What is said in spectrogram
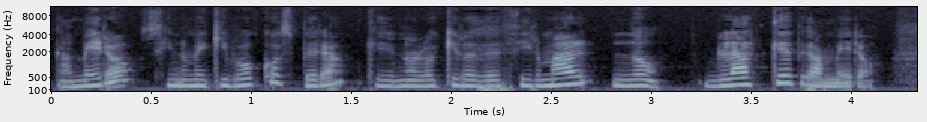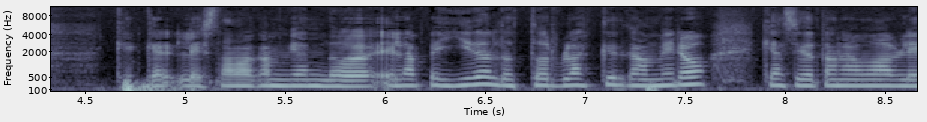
Gamero, si no me equivoco, espera, que no lo quiero decir mal, no, Blázquez Gamero que, le estaba cambiando el apellido, el doctor Blázquez Gamero, que ha sido tan amable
